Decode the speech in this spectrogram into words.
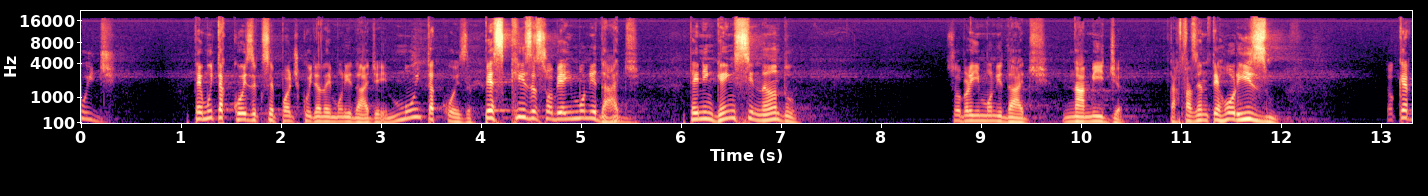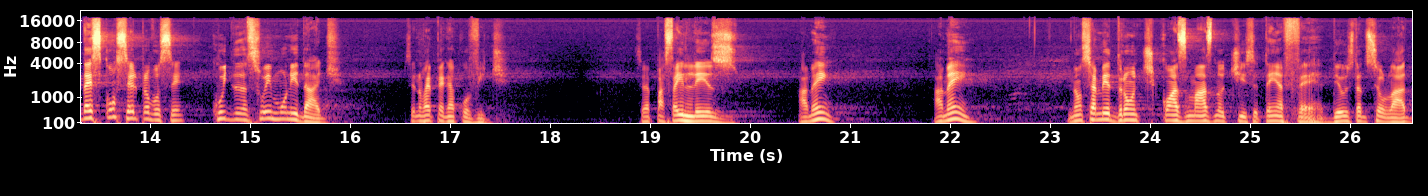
Cuide. Tem muita coisa que você pode cuidar da imunidade aí, muita coisa. Pesquisa sobre a imunidade. Tem ninguém ensinando sobre a imunidade na mídia. Está fazendo terrorismo. Eu quero dar esse conselho para você. Cuide da sua imunidade. Você não vai pegar Covid. Você vai passar ileso. Amém? Amém? Não se amedronte com as más notícias. Tenha fé. Deus está do seu lado,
